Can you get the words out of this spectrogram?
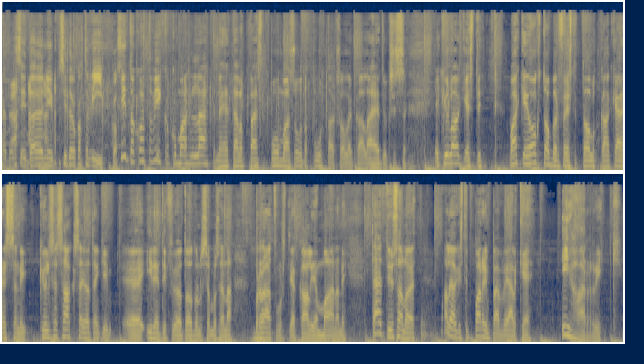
Kato, siitä, on, niin, siitä on kohta viikko. Siitä on kohta viikko, kun mä oon lähtenyt, eihän täällä ole päästy puhumaan suuta puhtaaksi ollenkaan lähetyksissä. Ja kyllä oikeasti, vaikka ei Oktoberfestit ollutkaan käynnissä, niin kyllä se Saksa jotenkin äh, identifioitunut semmoisena bratwurst ja kaljan maana, niin täytyy sanoa, että mä olin oikeasti parin päivän jälkeen ihan rikki.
